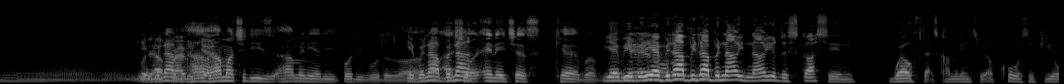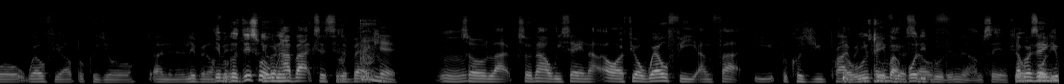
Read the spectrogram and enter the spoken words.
Mm, yeah, but now, How, how much of these? How many of these bodybuilders are? Yeah, but now- but now- NHS care, bro? yeah, but, yeah, but Yeah, yeah, but now, but now, but now, now you're discussing wealth that's coming into it. Of course, if you're wealthier because you're earning a living off Yeah, it, because this one you're gonna we- have access to the better care. Mm. So like, so now we're saying that oh, if you're wealthy and fat, you because you No, privately we're pay talking for about yourself. bodybuilding. innit? I'm saying if No, you're but a I'm saying you,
